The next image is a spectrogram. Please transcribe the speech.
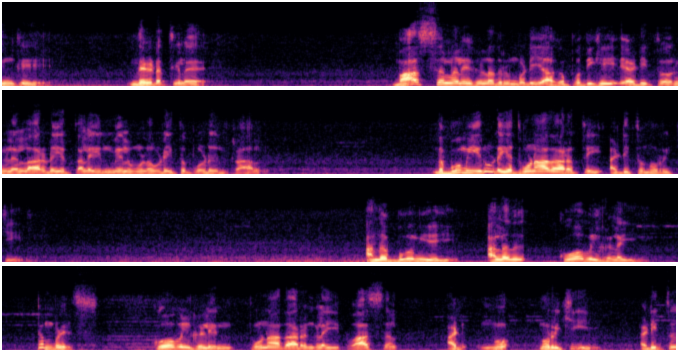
இங்கே இந்த இடத்தில் வாசல் நிலைகள் அதிரும்படியாக பொதிகை அடித்தவர்கள் எல்லாருடைய தலையின் மேலும் உள்ள உடைத்து போடு என்றால் இந்த பூமியினுடைய தூணாதாரத்தை அடித்து நொறுக்கி அந்த பூமியை அல்லது கோவில்களை டெம்பிள்ஸ் கோவில்களின் தூணாதாரங்களை வாசல் அடி நொ- நொறுக்கி அடித்து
